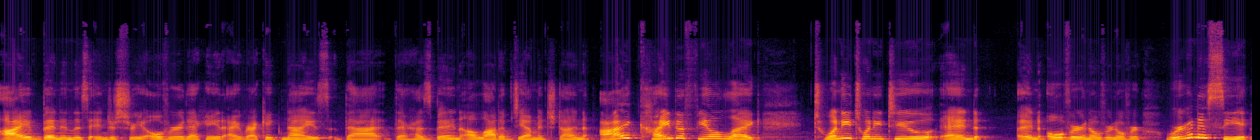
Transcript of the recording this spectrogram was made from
I've been in this industry over a decade. I recognize that there has been a lot of damage done. I kind of feel like 2022 and and over and over and over, we're going to see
